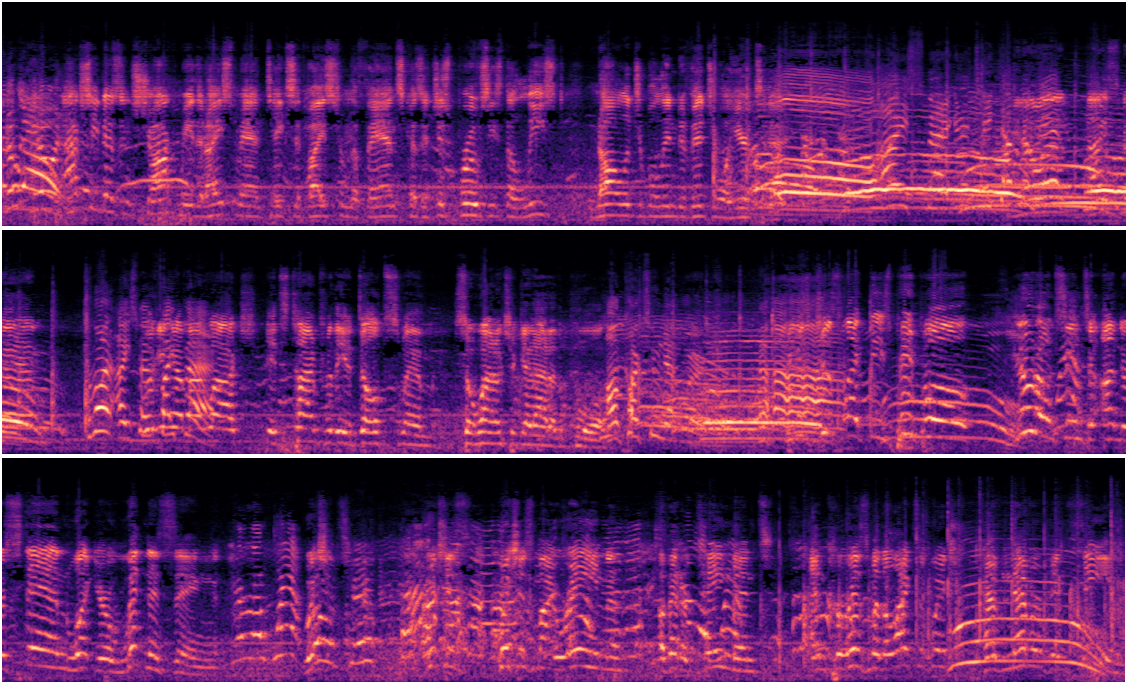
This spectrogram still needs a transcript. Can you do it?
You know, it actually doesn't shock me that Iceman takes advice from the fans because it just proves he's the least knowledgeable individual here today. Oh, Iceman, gonna take that You know from what? him? Man. Come on, Iceman, Looking fight at my back. watch, it's time for the adult swim, so why don't you get out of the pool? On Cartoon Network. Because just like these people, you don't seem to understand what you're witnessing, You're a wimp. which, which is which is my reign of entertainment and charisma, the likes of which have never been seen. So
